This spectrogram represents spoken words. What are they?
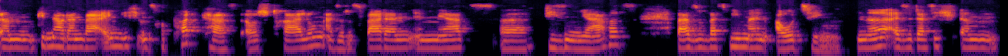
ähm, genau, dann war eigentlich unsere Podcast-Ausstrahlung, also das war dann im März äh, diesen Jahres, war so was wie mein Outing. Ne? Also dass ich ähm,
